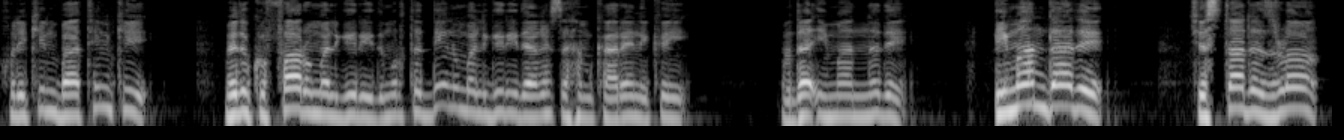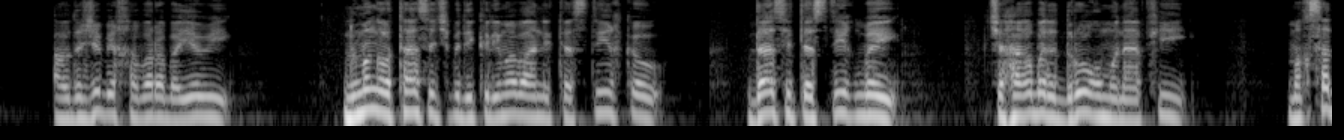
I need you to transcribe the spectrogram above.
خو لیکن باطن کې مې د کفارو ملګري د مرتدینو ملګري د هغې سره همکارۍ نه کوي نو دا ایمان نه دی ایمان دا دی چې ستا د زړه او د ژبې خبره به يوي نو موږ او تاسې چې په دې کلمه باندې تصديق کوو داسې تصديق به يي چې هغه به د دروغو منافي مقصد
